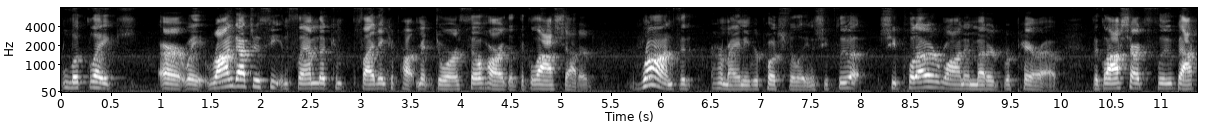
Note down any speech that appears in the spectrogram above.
look like. Or wait, Ron got to his feet and slammed the sliding compartment door so hard that the glass shattered. Ron, said Hermione reproachfully, and she flew up. She pulled out her wand and muttered, "Reparo." The glass shards flew back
